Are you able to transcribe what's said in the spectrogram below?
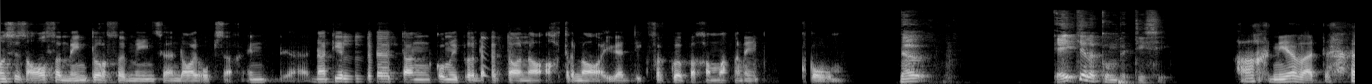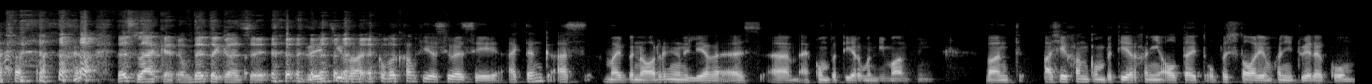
ons is half 'n mentor vir mense in daai opsig. En uh, natuurlik dan kom die produk daarna agterna, jy weet, die verkope gaan maar net kom. Nou het jy 'n kompetisie? Ag nee wat. Dis lekker om dit te kan sê. Weet jy wat, kom ek gaan vir jou so sê. Ek dink as my benadering in die lewe is, ehm um, ek kompeteer met niemand nie. Want as jy gaan kompeteer, gaan jy altyd op 'n stadium gaan jy tweede kom.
